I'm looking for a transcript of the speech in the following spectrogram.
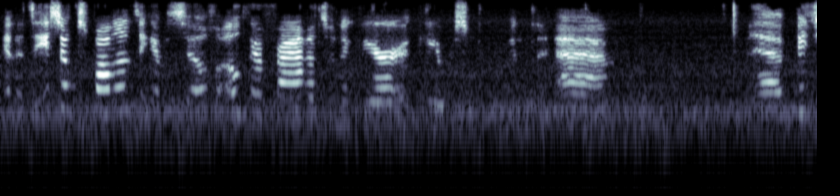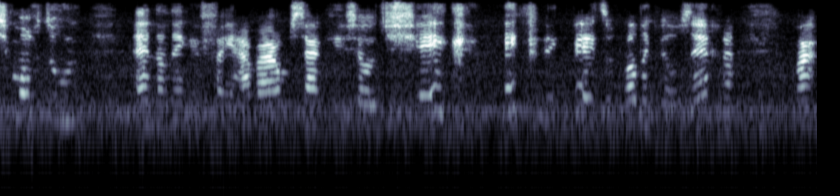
En het is ook spannend. Ik heb het zelf ook ervaren toen ik weer een keer een uh, uh, pitch mocht doen. En dan denk ik van ja, waarom sta ik hier zo te shake? ik, ik weet wat ik wil zeggen. Maar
